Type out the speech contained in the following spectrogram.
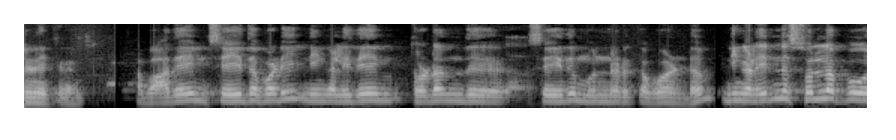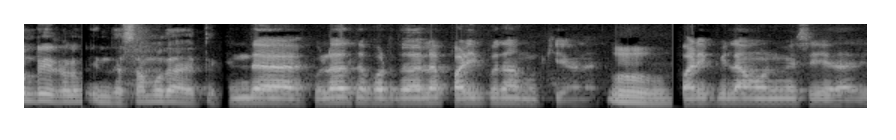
நினைக்கிறேன். அப்ப அதையும் செய்தபடி நீங்கள் இதையும் தொடர்ந்து செய்து முன்னெடுக்க வேண்டும். நீங்கள் என்ன சொல்ல போகின்றீர்கள் இந்த சமுதாயத்துக்கு? இந்த உலகத்தை பொறுத்தவரை படிப்பு தான் முக்கியம் படிப்பு இல்லாம ஒண்ணுமே செய்யறாது.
